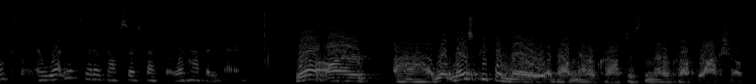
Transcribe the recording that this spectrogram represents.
Excellent. And what makes Meadowcroft so special? What happened there? Well, our, uh, what most people know about Meadowcroft is the Meadowcroft Rock Shelter.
